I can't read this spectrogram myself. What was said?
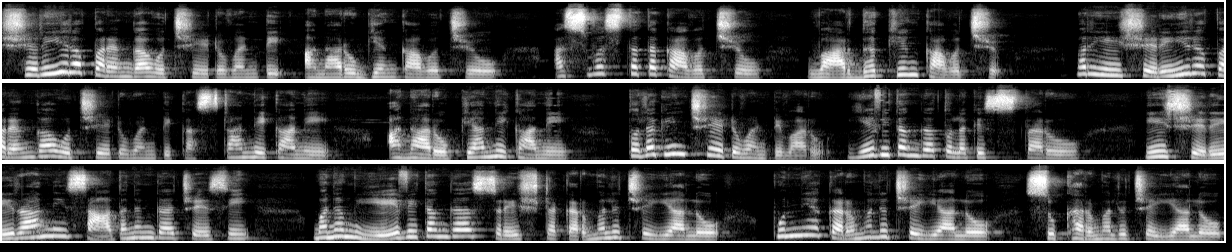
శరీరపరంగా వచ్చేటువంటి అనారోగ్యం కావచ్చు అస్వస్థత కావచ్చు వార్ధక్యం కావచ్చు. మరి ఈ శరీరపరంగా వచ్చేటువంటి కష్టాన్ని కానీ అనారోగ్యాన్ని కానీ తొలగించేటువంటి వారు ఏ విధంగా తొలగిస్తారు? ఈ శరీరాన్ని సాధనంగా చేసి మనం ఏ విధంగా శ్రేష్ట కర్మలు చేయాలో పుణ్యకర్మలు చెయ్యాలో సుకర్మలు చెయ్యాలో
